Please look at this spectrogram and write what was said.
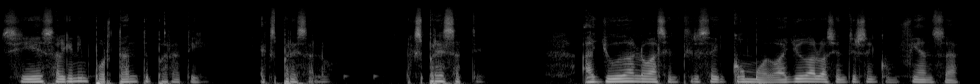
si es alguien importante para ti, exprésalo, exprésate. Ayúdalo a sentirse cómodo, ayúdalo a sentirse en confianza,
